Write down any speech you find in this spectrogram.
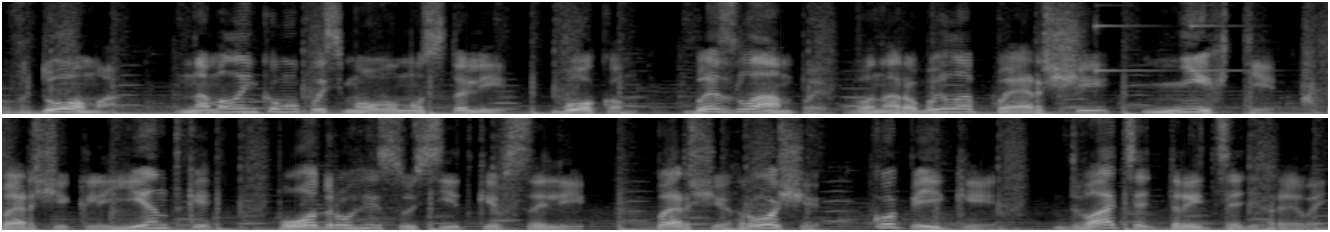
Вдома, на маленькому письмовому столі, боком, без лампи, вона робила перші нігті, перші клієнтки, подруги, сусідки в селі, перші гроші, копійки 20-30 гривень.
